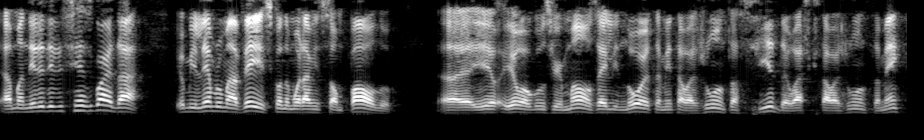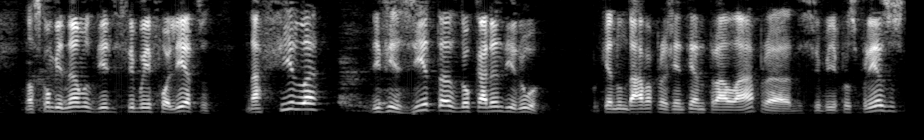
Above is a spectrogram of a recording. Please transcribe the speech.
é a maneira dele se resguardar. Eu me lembro uma vez, quando eu morava em São Paulo, Uh, eu, eu, alguns irmãos, a Elinor também estava junto, a Cida, eu acho que estava junto também. Nós combinamos de distribuir folheto na fila de visitas do Carandiru, porque não dava para a gente entrar lá para distribuir para os presos,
